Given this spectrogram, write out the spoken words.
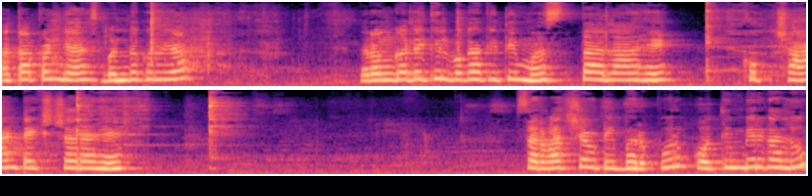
आता आपण गॅस बंद करूया. रंग देखील बघा किती मस्त आला आहे. खूप छान टेक्स्चर आहे. सर्वात शेवटी भरपूर कोथिंबीर घालू.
